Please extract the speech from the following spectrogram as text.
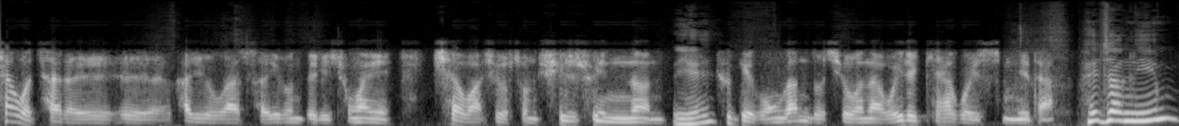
샤워차를 가지고 가서 이분들이 중간에 샤워하시고 좀 쉴 수 있는 예. 휴게 공간도 지원하고 이렇게 하고 있습니다. 회장님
